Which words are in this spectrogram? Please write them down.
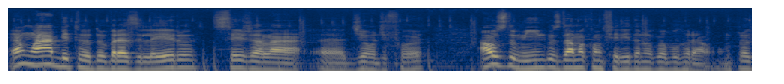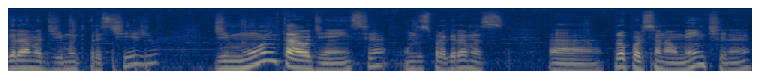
É um hábito do brasileiro, seja lá uh, de onde for, aos domingos dar uma conferida no Globo Rural. Um programa de muito prestígio, de muita audiência, um dos programas uh, proporcionalmente né,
